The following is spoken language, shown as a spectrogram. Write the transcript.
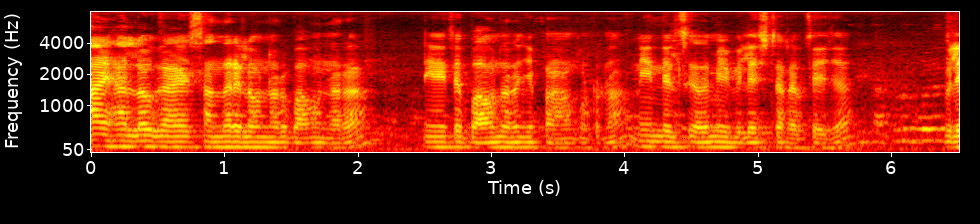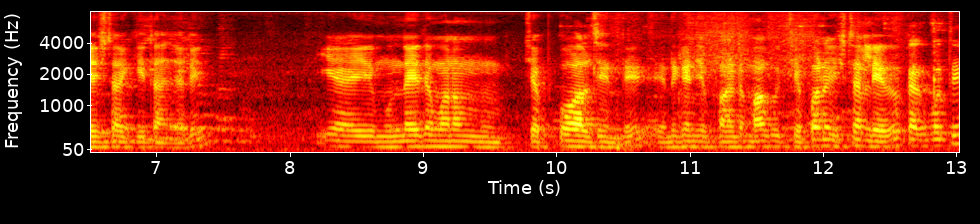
హాయ్ హలో గాయస్. అందరు ఎలా ఉన్నారు? బాగున్నారా? నేనైతే బాగున్నారని చెప్పాను అనుకుంటున్నా. నేను తెలుసు కదా మీ village star Ravi Teja village star Geetanjali. ఇక ఇది ముందైతే మనం చెప్పుకోవాల్సింది ఎందుకని చెప్పాలంటే మాకు చెప్పడం ఇష్టం లేదు. కాకపోతే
